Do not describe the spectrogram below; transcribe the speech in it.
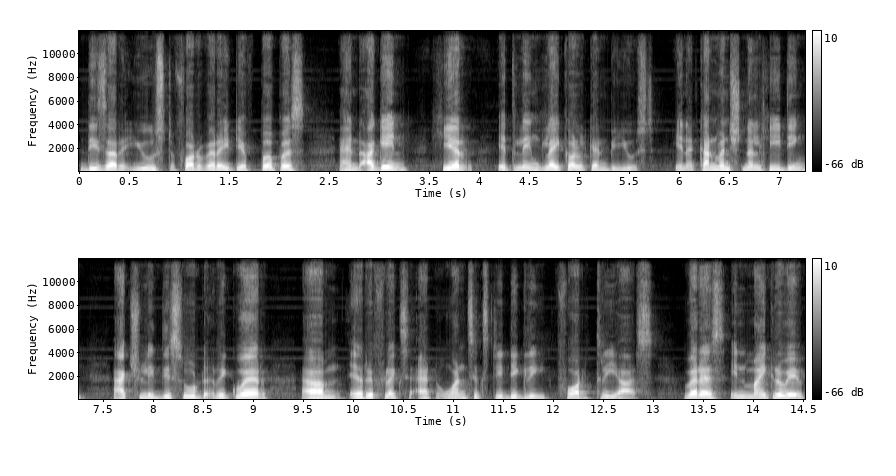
These are used for variety of purpose and again here ethylene glycol can be used. In a conventional heating actually this would require um, a reflux at 160 degree for 3 hours whereas in microwave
